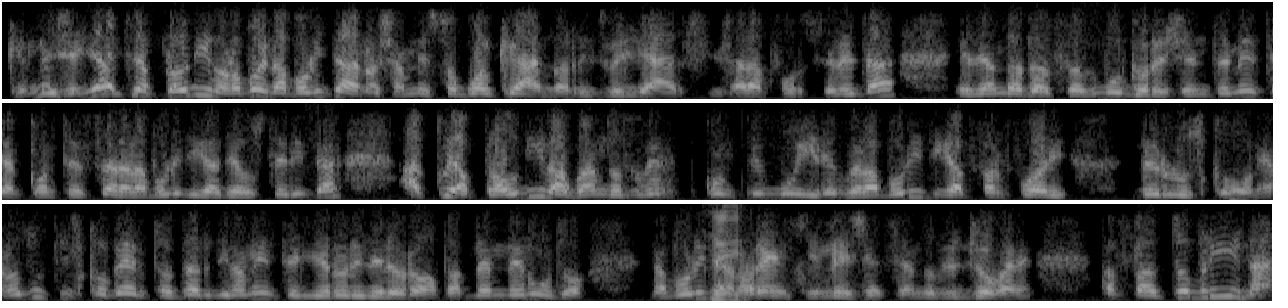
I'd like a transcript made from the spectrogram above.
che invece gli altri applaudivano, poi Napolitano ci ha messo qualche anno a risvegliarsi, sarà forse l'età, ed è andato a Strasburgo recentemente a contestare la politica di austerità a cui applaudiva quando doveva contribuire quella politica a far fuori Berlusconi. Hanno tutti scoperto tardivamente gli errori dell'Europa. Benvenuto Napolitano, sì. Renzi invece essendo più giovane ha fatto prima.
